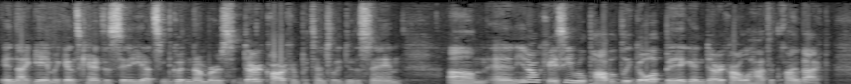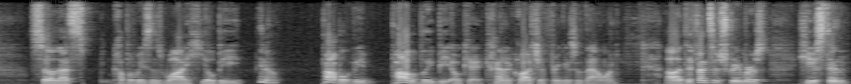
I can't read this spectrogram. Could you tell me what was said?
in that game against Kansas City. He had some good numbers. Derek Carr can potentially do the same. Um, and, you know, KC will probably go up big and Derek Carr will have to climb back. So that's a couple of reasons why he'll be, you know, probably probably be okay. Kind of cross your fingers with that one. Uh, defensive streamers, Houston.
